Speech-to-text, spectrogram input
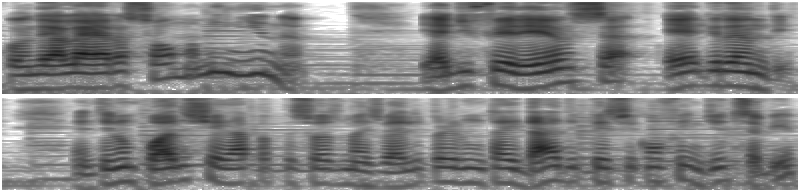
quando ela era só uma menina. E a diferença é grande. A gente não pode chegar para pessoas mais velhas e perguntar a idade porque eles ficam ofendidos, sabia?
